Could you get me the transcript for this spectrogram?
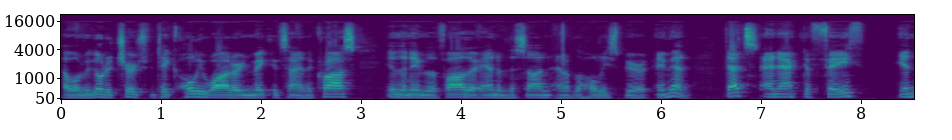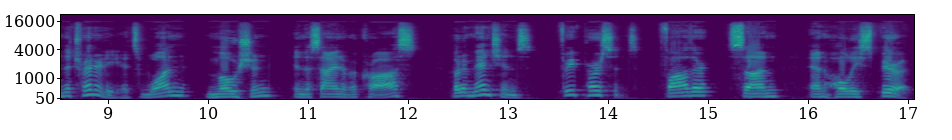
uh, when we go to church, we take holy water and make the sign of the cross in the name of the Father and of the Son and of the Holy Spirit. Amen. That's an act of faith in the Trinity. It's one motion in the sign of a cross, but it mentions three persons Father, Son, and Holy Spirit.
